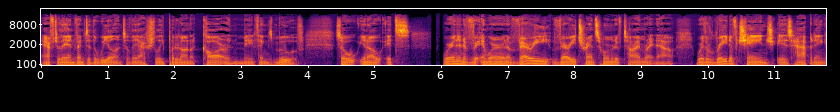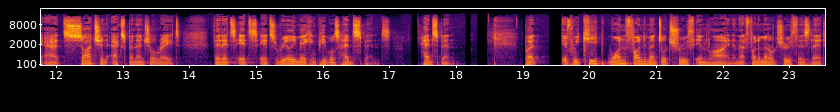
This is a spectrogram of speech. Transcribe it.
after they invented the wheel until they actually put it on a car and made things move? So, you know, it's we're in a and we're in a very very transformative time right now where the rate of change is happening at such an exponential rate that it's it's it's really making people's head spins head spin but if we keep one fundamental truth in line, and that fundamental truth is that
